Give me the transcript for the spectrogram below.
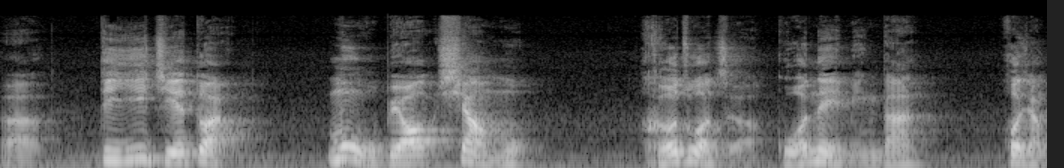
呃，第一阶段目标项目合作者国内名单，或者讲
